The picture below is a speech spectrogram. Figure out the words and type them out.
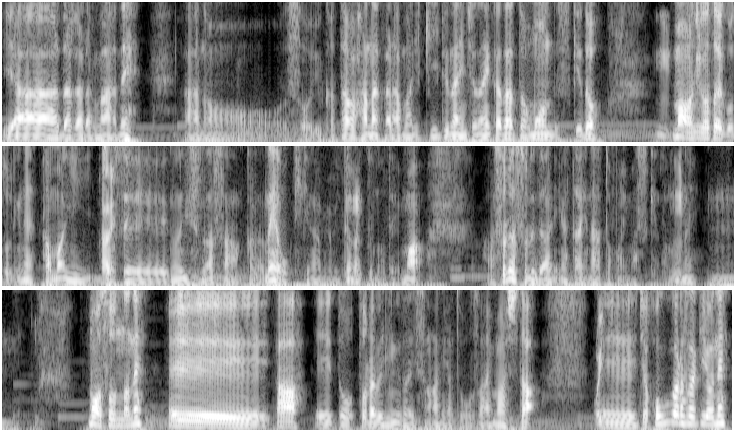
いやー、だからまあね、あのーそういう方はハナからあまり聞いてないんじゃないかなと思うんですけど、うんまあありがたいことにね、たまに女性のリスナーさんからね、おき手紙をいただくので、まあ、それはそれでありがたいなと思いますけどもね。うん。まあそんなね、えー、あ、えっ、と、トラベリングダディさんありがとうございました。はいえー、じゃあここから先はね、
